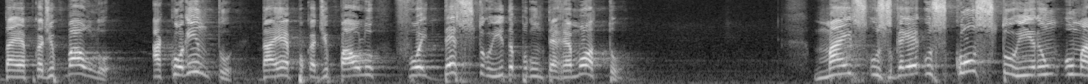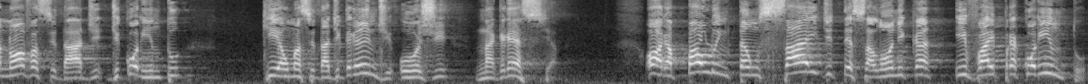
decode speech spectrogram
da época de Paulo. A Corinto, da época de Paulo, foi destruída por um terremoto. Mas os gregos construíram uma nova cidade de Corinto, que é uma cidade grande hoje na Grécia. Ora, Paulo então sai de Tessalônica e vai para Corinto.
